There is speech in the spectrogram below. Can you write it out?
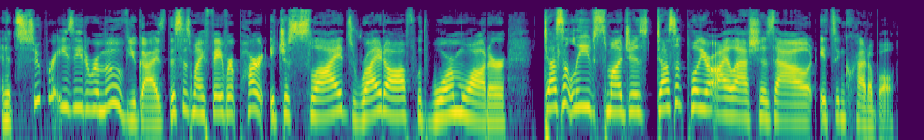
And it's super easy to remove, you guys. This is my favorite part. It just slides right off with warm water, doesn't leave smudges, doesn't pull your eyelashes out. It's incredible.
